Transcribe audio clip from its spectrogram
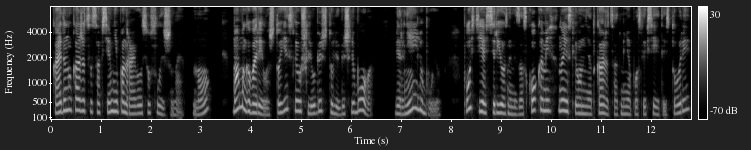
Кайдену, кажется, совсем не понравилось услышанное. Но мама говорила, что если уж любишь, то любишь любого. Вернее, любую. Пусть я с серьезными заскоками, но если он не откажется от меня после всей этой истории,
